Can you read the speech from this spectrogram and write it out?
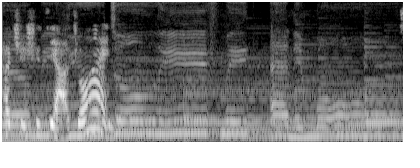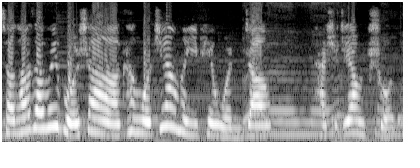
他只是假装爱你。小桃在微博上啊看过这样的一篇文章，他是这样说的：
